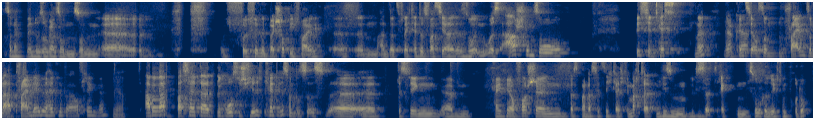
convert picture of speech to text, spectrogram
Sondern wenn du sogar so ein, so ein äh, Fulfillment bei Shopify äh, ähm, Ansatz vielleicht hättest, was ja so in den USA schon so bisschen testen, ne? Dann ja, könntest du ja. ja auch so ein Prime, so eine Art Prime-Label halt mit auflegen, ne? Ja. Aber was halt da die große Schwierigkeit ist, und das ist äh, äh, deswegen ähm, kann ich mir auch vorstellen, dass man das jetzt nicht gleich gemacht hat mit diesem, mit dieser direkten Suche Richtung Produkt.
